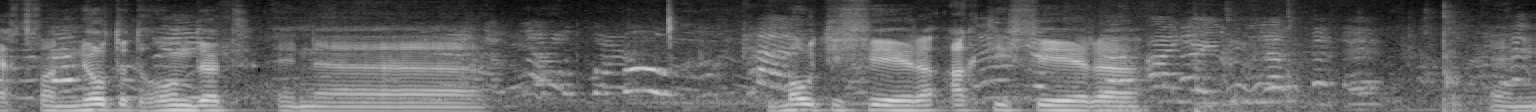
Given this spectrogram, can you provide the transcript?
echt van 0 tot 100. En motiveren, activeren. En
